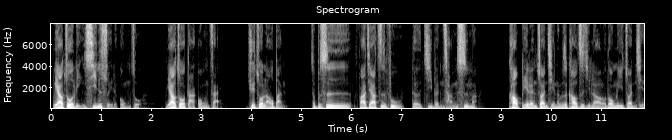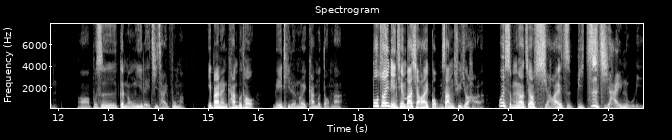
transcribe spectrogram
不要做领薪水的工作，不要做打工仔，去做老板，这不是发家致富的基本常识吗？靠别人赚钱，而不是靠自己劳动力赚钱啊，不是更容易累积财富吗？一般人看不透，媒体人会看不懂啊。多赚一点钱，把小孩拱上去就好了。为什么要叫小孩子比自己还努力？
